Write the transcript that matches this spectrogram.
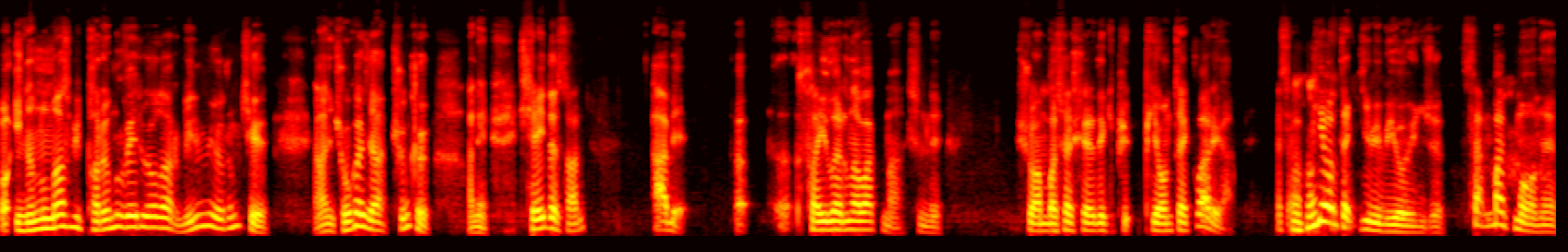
o inanılmaz bir para mı veriyorlar bilmiyorum ki. Yani çok acayip çünkü hani şey desen abi sayılarına bakma şimdi şu an Başakşehir'deki Pi- Piontek var ya mesela Hı hı. Piontek gibi bir oyuncu sen bakma ona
